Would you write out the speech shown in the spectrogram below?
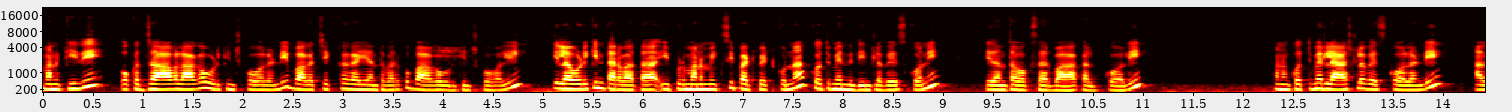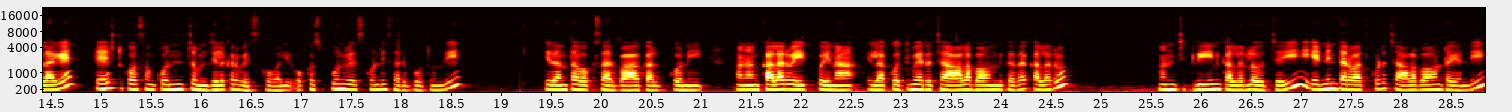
మనకి ఇది ఒక జావలాగా ఉడికించుకోవాలండి. బాగా చిక్కగా అయ్యేంత వరకు బాగా ఉడికించుకోవాలి. ఇలా ఉడికిన తర్వాత ఇప్పుడు మనం మిక్సీ పట్టి పెట్టుకున్న కొత్తిమీరని దీంట్లో వేసుకొని ఇదంతా ఒకసారి బాగా కలుపుకోవాలి. మనం కొత్తిమీర లాస్ట్లో వేసుకోవాలండి. అలాగే టేస్ట్ కోసం కొంచెం జీలకర్ర వేసుకోవాలి. ఒక స్పూన్ వేసుకోండి సరిపోతుంది. ఇదంతా ఒకసారి బాగా కలుపుకొని మనం కలర్ వేయకపోయినా ఇలా కొత్తిమీర చాలా బాగుంది కదా కలరు? మంచి గ్రీన్ కలర్లో వచ్చాయి. ఎండిన తర్వాత కూడా చాలా బాగుంటాయండి.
